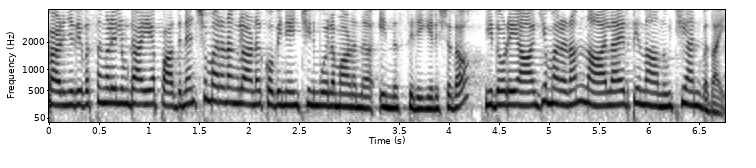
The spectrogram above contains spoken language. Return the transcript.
കഴിഞ്ഞ ദിവസങ്ങളിലുണ്ടായ പതിനഞ്ച് മരണങ്ങളാണ് കോവിഡ് നയന്റീൻ മൂലമാണെന്ന് ഇന്ന് സ്ഥിരീകരിച്ചത്. ഇതോടെ ആകെ മരണം നാലായിരത്തി നാനൂറ്റി അൻപതായി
